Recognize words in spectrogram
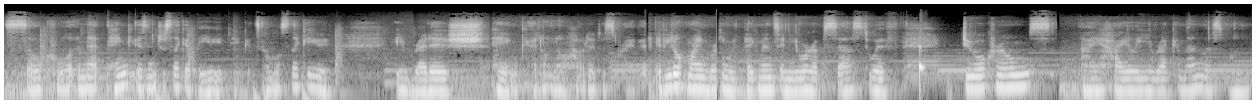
So cool. And that pink isn't just like a baby pink, it's almost like a a reddish pink. I don't know how to describe it. If you don't mind working with pigments and you are obsessed with duochromes, I highly recommend this one.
